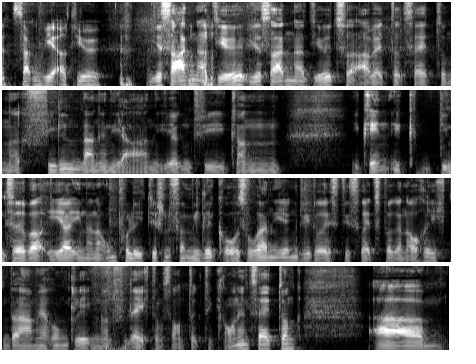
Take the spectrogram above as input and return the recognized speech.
Sagen wir Adieu. Wir sagen Adieu, wir sagen Adieu zur Arbeiterzeitung nach vielen langen Jahren. Irgendwie kann, ich, kenn, ich bin selber eher in einer unpolitischen Familie groß geworden. Irgendwie, da ist die Salzburger Nachrichten daheim herumgelegen und vielleicht am Sonntag die Kronenzeitung. Ähm,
